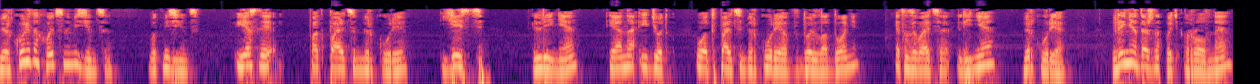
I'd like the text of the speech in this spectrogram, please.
Меркурий находится на мизинце. Вот мизинец. Если под пальцем Меркурия есть линия, и она идет от пальца Меркурия вдоль ладони, это называется линия Меркурия. Линия должна быть ровная,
